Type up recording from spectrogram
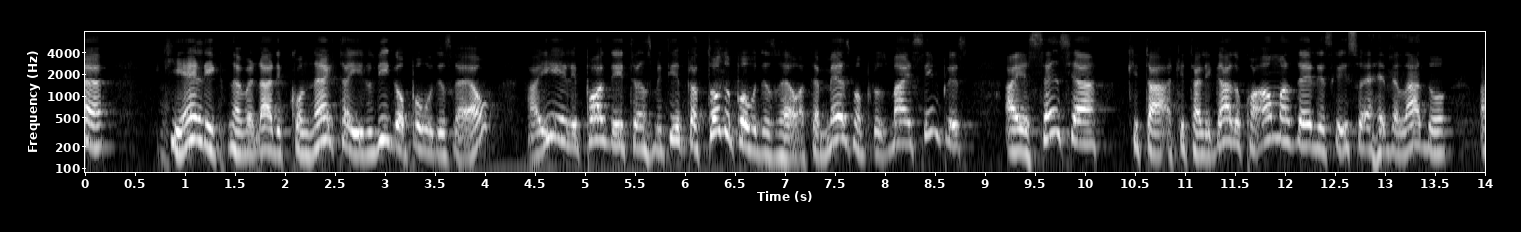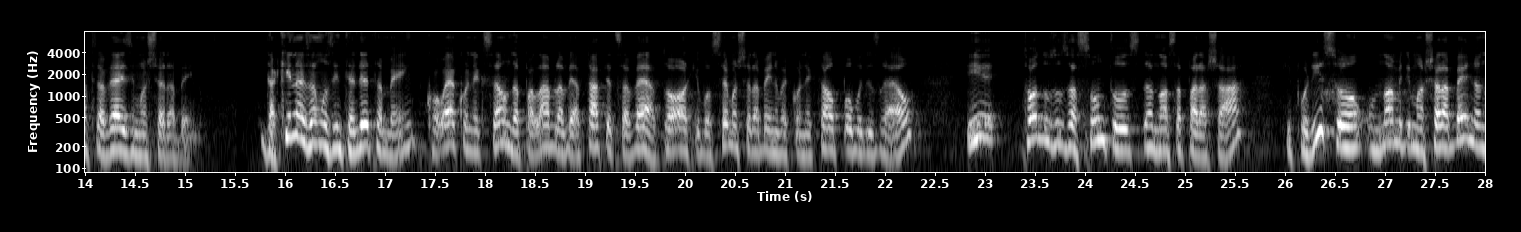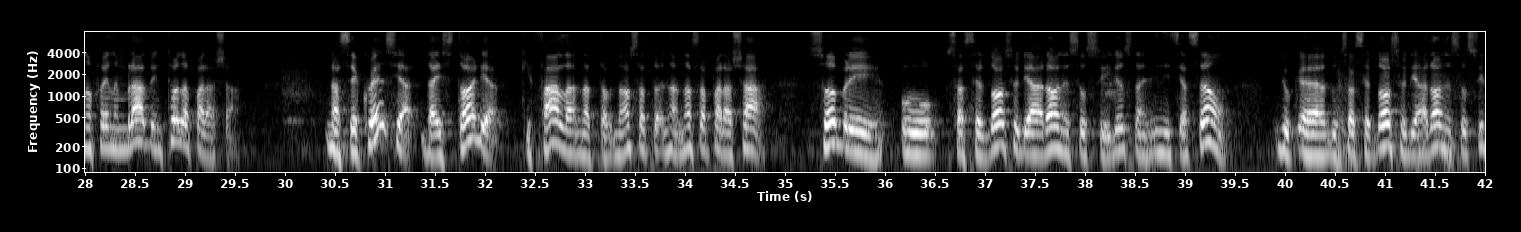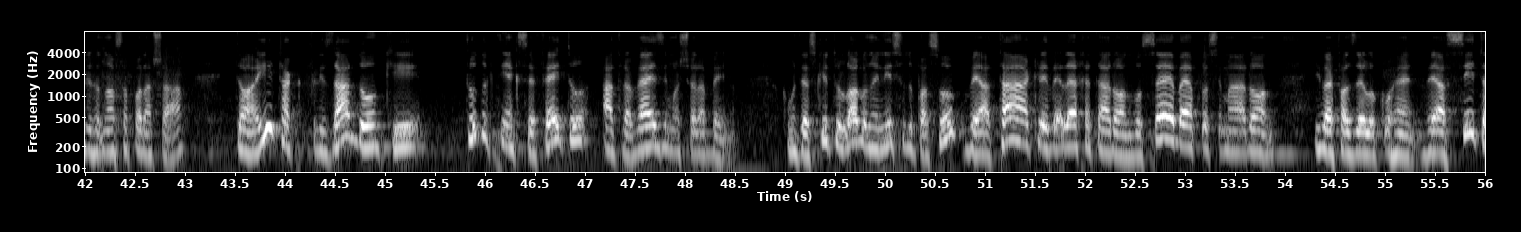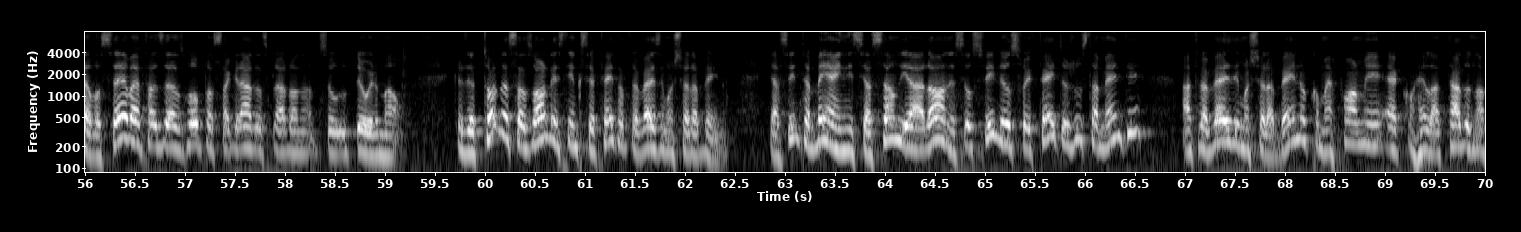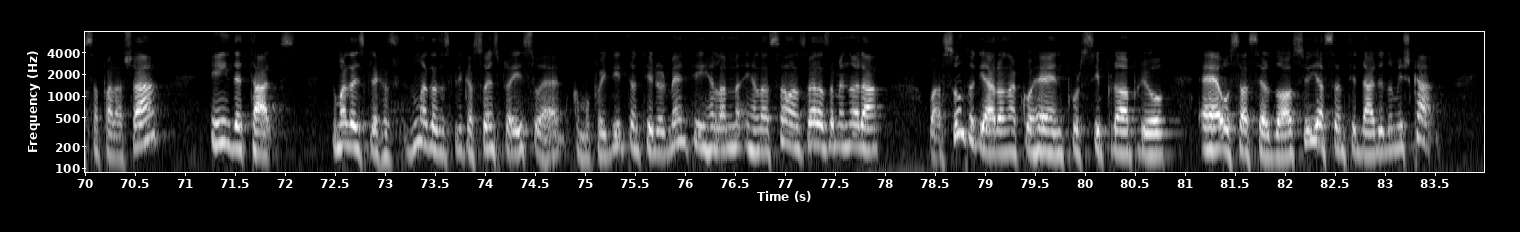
que ele, na verdade, conecta e liga o povo de Israel, aí ele pode transmitir para todo o povo de Israel, até mesmo para os mais simples, a essência que está que tá ligado com a alma deles, que isso é revelado através de Moshe Rabbeinu. Daqui nós vamos entender também qual é a conexão da palavra Veatat Etzaveator, que você, Moshe Rabbeinu, vai conectar o povo de Israel, e todos os assuntos da nossa Parashá, que por isso o nome de Moshe Rabbeinu não foi lembrado em toda a Parashá. Na sequência da história que fala na nossa, na nossa Parashá sobre o sacerdócio de Aaron e seus filhos, na iniciação do, uh, do sacerdócio de Aaron e seus filhos na nossa Parashá, então aí está frisado que tudo que tinha que ser feito através de Moshe Rabbeinu. Como está escrito logo no início do Passuk, você vai aproximar Aaron e vai fazê-lo Kohen. Veacita, você vai fazer as roupas sagradas para Aaron, o teu irmão. Quer dizer, todas essas ordens tinham que ser feitas através de Moshe Rabbeinu. E assim também a iniciação de Aaron e seus filhos foi feita justamente através de Moshe Rabbeinu, conforme é relatado nossa Parashá, em detalhes. Uma das, uma das explicações para isso é, como foi dito anteriormente, em relação às velas da menorá. O assunto de Aaron Cohen por si próprio é o sacerdócio e a santidade do Mishkan.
